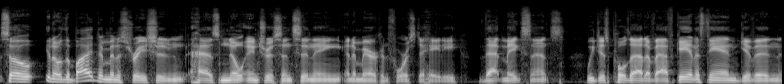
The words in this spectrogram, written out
So, you know, the Biden administration has no interest in sending an American force to Haiti. That makes sense. We just pulled out of Afghanistan, given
